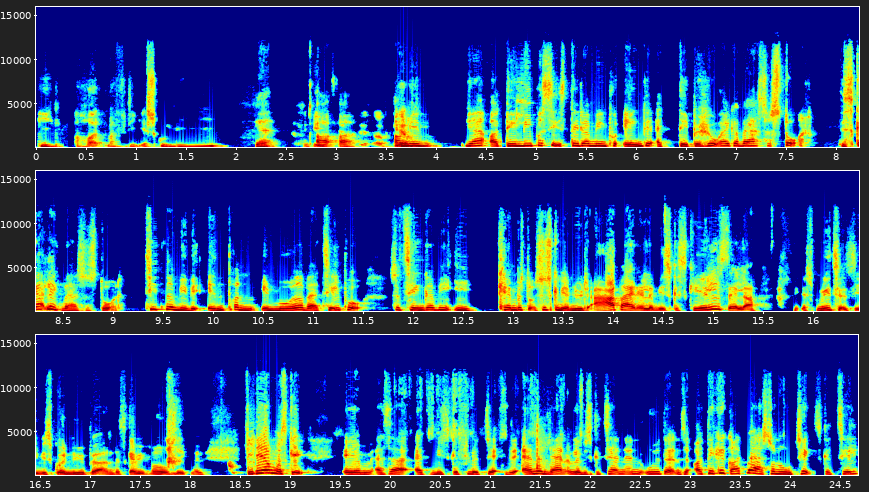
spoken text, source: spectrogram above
Gik og holdt mig, fordi jeg skulle lige. Ja, og, og, og, min, ja, og det er lige præcis det, der er min pointe, at det behøver ikke at være så stort. Det skal ikke være så stort. Tit når vi vil ændre en måde at være til på, så tænker vi i kæmpe så skal vi have nyt arbejde, eller vi skal skilles, eller jeg skulle lige til at sige, at vi skulle have nye børn, det skal vi forhåbentlig ikke, men flere måske. Øhm, altså, at vi skal flytte til et andet land, eller vi skal tage en anden uddannelse. Og det kan godt være, at sådan nogle ting skal til,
